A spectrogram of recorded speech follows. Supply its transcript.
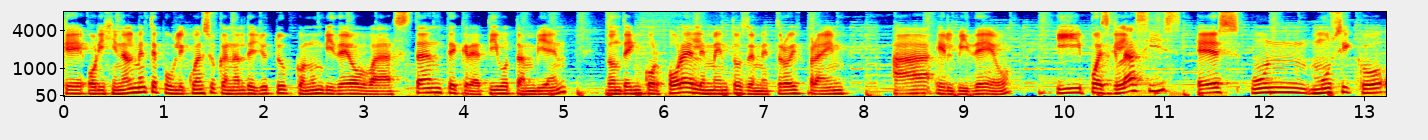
que originalmente publicó en su canal de YouTube con un video bastante creativo también, donde incorpora elementos de Metroid Prime a el video. Y pues Glasses es un músico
